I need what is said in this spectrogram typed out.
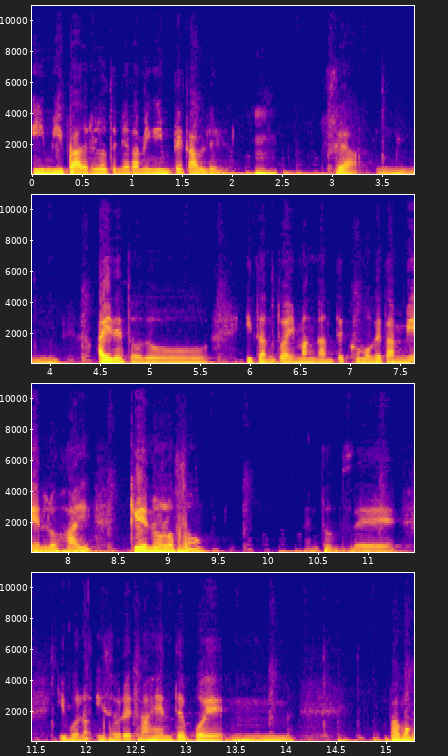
Y mi padre lo tenía también impecable. O sea, mm, hay de todo. Y tanto hay mangantes como que también los hay que no lo son. Entonces, y bueno, y sobre esta gente, pues, mm, vamos,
